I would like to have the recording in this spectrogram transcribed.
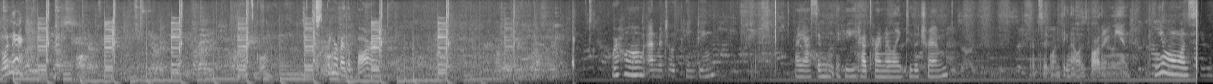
Go in there. Oh, that's cool. Just bring her by the bar. We're home and Mitchell is painting. I asked him if he had time to like do the trim. That's like one thing that was bothering me and Kamille wants to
